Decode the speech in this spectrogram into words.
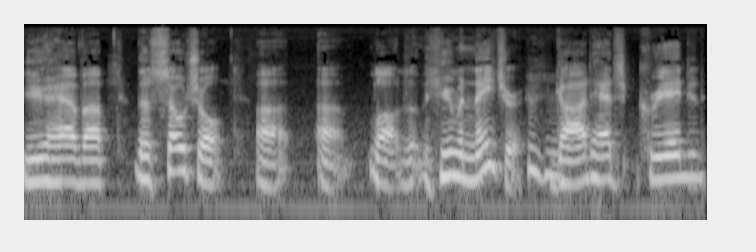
You have uh, the social uh, uh, laws, the human nature. God has created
